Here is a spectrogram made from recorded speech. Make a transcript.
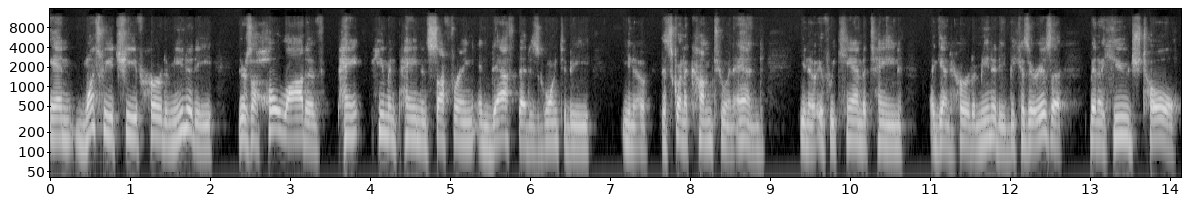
and once we achieve herd immunity, there's a whole lot of pain, human pain and suffering and death that is going to be, you know, that's going to come to an end, you know, if we can attain again herd immunity, because there is a been a huge toll,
